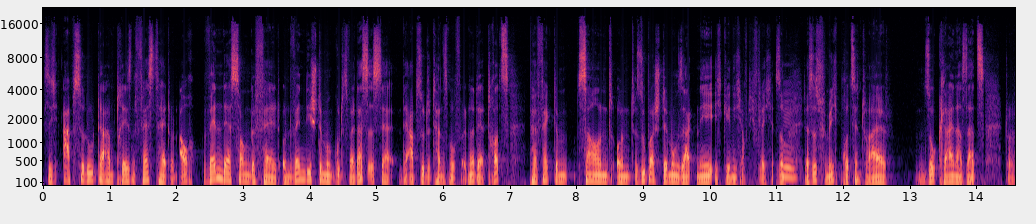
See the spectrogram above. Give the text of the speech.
sich absolut da am Tresen festhält und auch wenn der Song gefällt und wenn die Stimmung gut ist, weil das ist ja der absolute Tanzmuffel, ne, der trotz perfektem Sound und super Stimmung sagt, nee, ich gehe nicht auf die Fläche. So, Hm. das ist für mich prozentual ein so kleiner Satz, das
